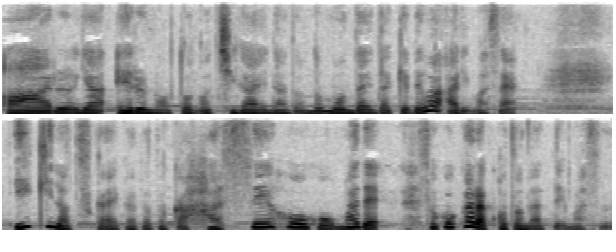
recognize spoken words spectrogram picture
R や L の音の違いなどの問題だけではありません。息の使い方とか発声方法までそこから異なっています。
